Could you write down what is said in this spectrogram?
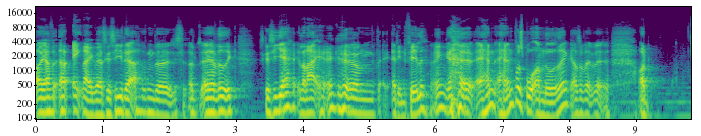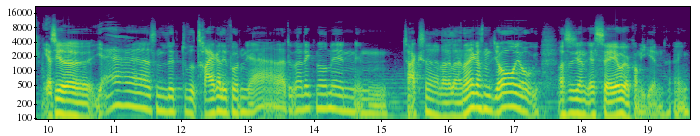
Og jeg, jeg aner ikke, hvad jeg skal sige der. Sådan, øh, jeg ved ikke, skal jeg sige ja eller nej? Ikke? Øh, Er det en fælde? Ikke? Er, han, er han på sporet om noget? Ikke? Altså, hvad, hvad, og jeg siger, ja, sådan lidt, du ved, trækker lidt på den. Ja, det var det ikke noget med en, en taxa eller eller andet, ikke? Og sådan, jo, jo. Og så siger han, jeg sagde jo, jeg kom igen, ikke?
